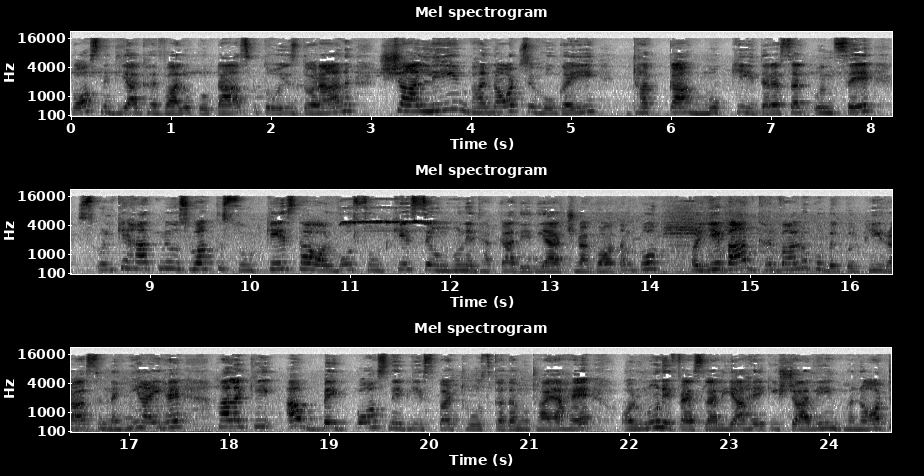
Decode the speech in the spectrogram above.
बॉस ने दिया घर वालों को टास्क तो इस दौरान शालीन भनौट से हो गई धक्का मुक्की, दरअसल उनसे, उनके हाथ में उस वक्त सूटकेस था और वो सूटकेस से उन्होंने धक्का दे दिया अर्चना गौतम को। और ये बात घर वालों को बिल्कुल भी रास नहीं आई है। हालाँकि अब बिग बॉस ने भी इस पर ठोस कदम उठाया है और उन्होंने फैसला लिया है कि शालीन भनौट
